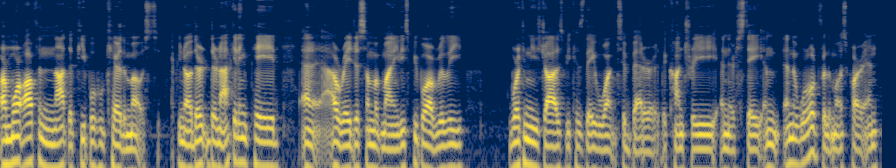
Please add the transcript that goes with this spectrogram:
are more often than not the people who care the most. You know, they're, they're not getting paid an outrageous sum of money. These people are really working these jobs because they want to better the country and their state and, and the world for the most part. And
